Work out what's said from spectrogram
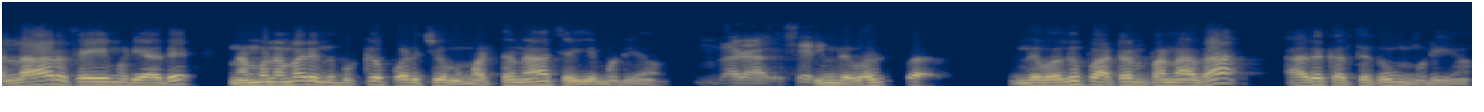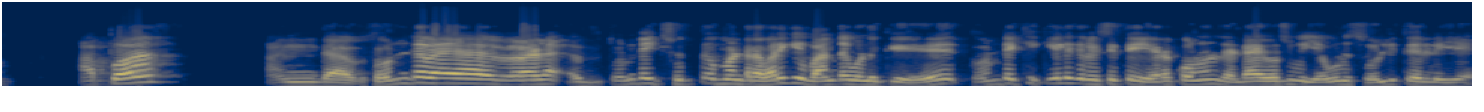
எல்லாரும் செய்ய முடியாது. நம்மள மாதிரி இந்த புக்கை படிச்சவங்க மட்டும்தான் செய்ய முடியும். இந்த வகுப்பை இந்த வகுப்பு அட்டன் பண்ணாதான் அதை கத்துக்கவும் முடியும். அப்போ அந்த தொண்டை வேலை- தொண்டை சுத்தம் பண்ற வரைக்கும் வந்தவனுக்கு தொண்டைக்கு கீழே இருக்கிற விஷயத்தை இறக்கணும்னு ரெண்டாயிரம் வருஷம் எவனும் சொல்லி தரலையே.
